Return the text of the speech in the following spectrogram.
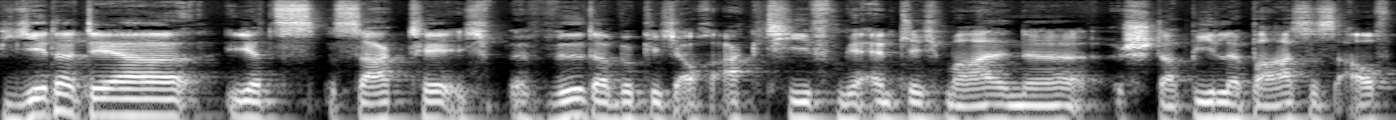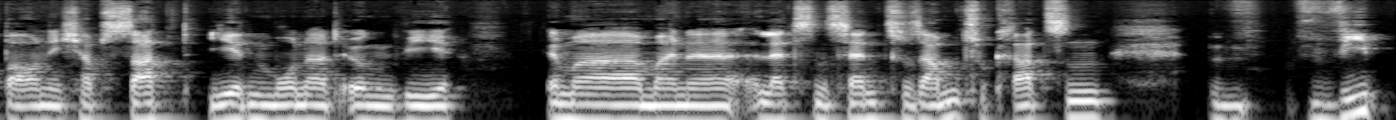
jeder, der jetzt sagt, hey, ich will da wirklich auch aktiv mir endlich mal eine stabile Basis aufbauen. Ich habe satt, jeden Monat irgendwie immer meine letzten Cent zusammenzukratzen. Wie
